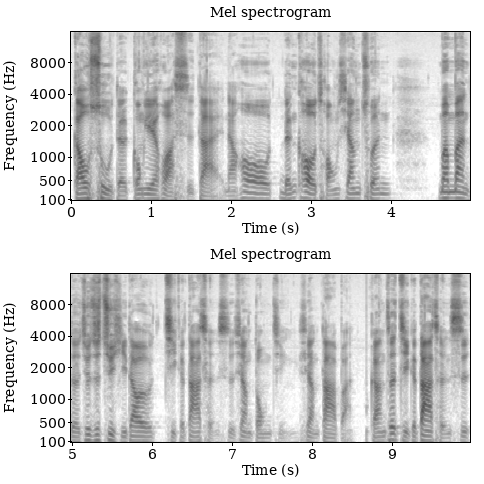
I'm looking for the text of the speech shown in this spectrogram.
高速的工业化时代，然后人口从乡村。慢慢的就是聚集到几个大城市，像东京、像大阪、港这几个大城市。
